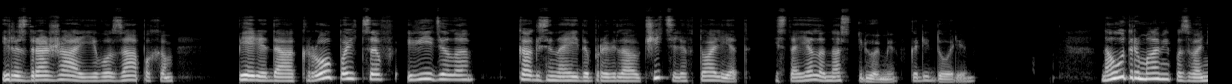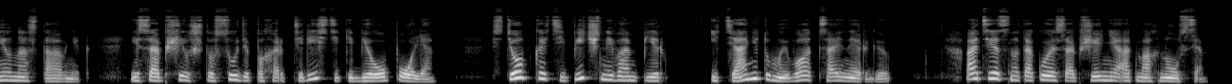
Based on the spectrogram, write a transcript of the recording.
и раздражая его запахом переда акропольцев, видела, как Зинаида провела учителя в туалет и стояла на стреме в коридоре. Наутро маме позвонил наставник и сообщил, что, судя по характеристике биополя, Степка — типичный вампир и тянет у моего отца энергию. Отец на такое сообщение отмахнулся.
